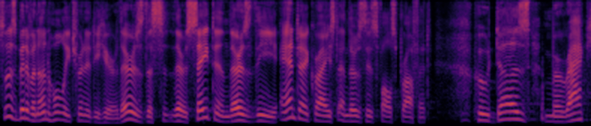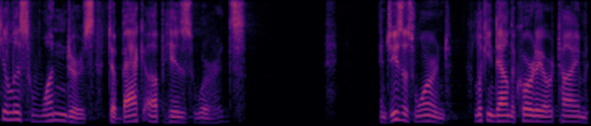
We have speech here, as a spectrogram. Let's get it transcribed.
So there's a bit of an unholy trinity here. There's, the, there's Satan, there's the Antichrist, and there's his false prophet who does miraculous wonders to back up his words. And Jesus warned looking down the corridor of time,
